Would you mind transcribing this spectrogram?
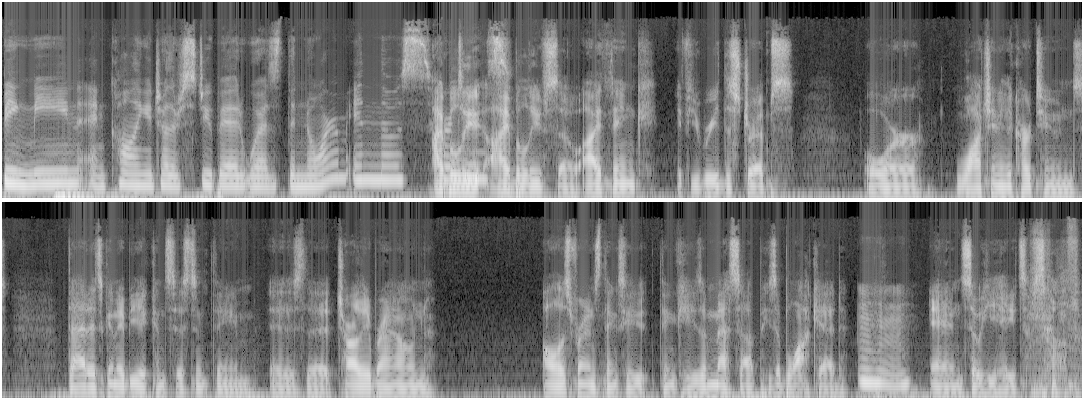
being mean and calling each other stupid was the norm in those. I believe. I believe so. I think if you read the strips or watch any of the cartoons, that is going to be a consistent theme. Is that Charlie Brown? All his friends thinks he think he's a mess up. He's a blockhead, Mm-hmm. and so he hates himself.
